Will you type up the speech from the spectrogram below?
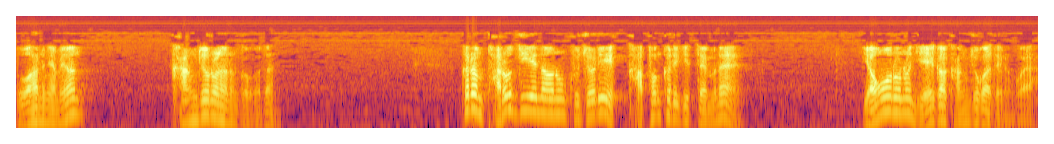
뭐 하느냐면 강조를 하는 거거든. 그럼 바로 뒤에 나오는 구절이 가펑클이기 때문에 영어로는 얘가 강조가 되는 거야.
